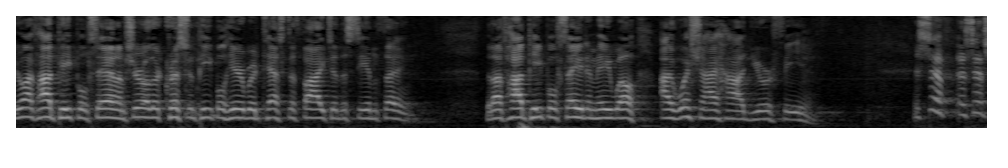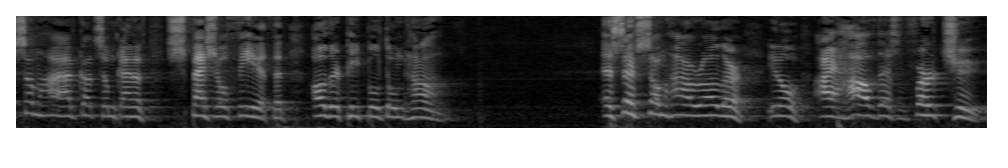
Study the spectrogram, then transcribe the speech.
You know, I've had people say, and I'm sure other Christian people here would testify to the same thing, that I've had people say to me, Well, I wish I had your faith. As if, as if somehow I've got some kind of special faith that other people don't have. As if somehow or other, you know, I have this virtue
